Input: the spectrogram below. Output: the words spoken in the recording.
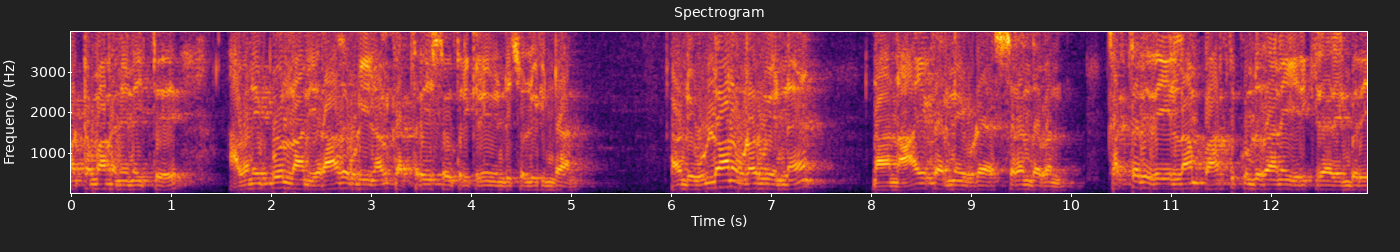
மட்டமாக நினைத்து அவனைப் போல் நான் இராதபடியினால் கர்த்தரை சோத்திருக்கிறேன் என்று சொல்லுகின்றான். அவனுடைய உள்ளான உணர்வு என்ன? நான் நாயக்கரனை விட சிறந்தவன். கர்த்தர் இதையெல்லாம் பார்த்து கொண்டுதானே இருக்கிறார் என்பதை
